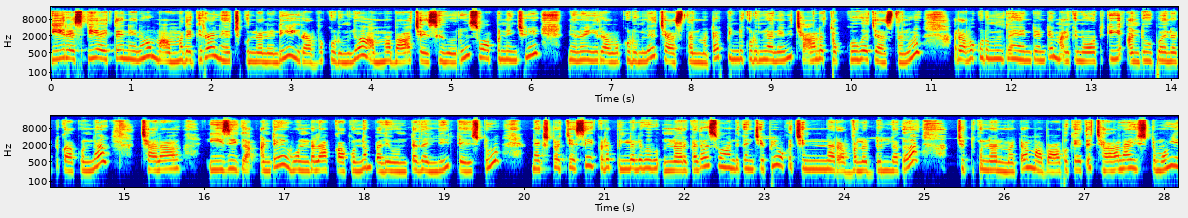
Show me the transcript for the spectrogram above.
ఈ రెసిపీ అయితే నేను మా అమ్మ దగ్గర నేర్చుకున్నానండి. ఈ రవ్వ కుడుములు అమ్మ బాగా చేసేవారు. సో అప్పటి నుంచి నేను ఈ రవ్వ కుడుములే చేస్తాను అనమాట పిండి కుడుములు అనేవి చాలా తక్కువగా చేస్తాను. రవ్వ కుడుములతో ఏంటంటే మనకి నోటికి అంటుకుపోయినట్టు కాకుండా చాలా ఈజీగా అంటే ఉండలా కాకుండా భలే ఉంటుందండి టేస్ట్. నెక్స్ట్ వచ్చేసి ఇక్కడ పిల్లలు ఉన్నారు కదా సో అందుకని చెప్పి ఒక చిన్న రవ్వ లడ్డుల్లాగా చుట్టుకున్నాను అనమాట మా బాబుకి అయితే చాలా ఇష్టము. ఈ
